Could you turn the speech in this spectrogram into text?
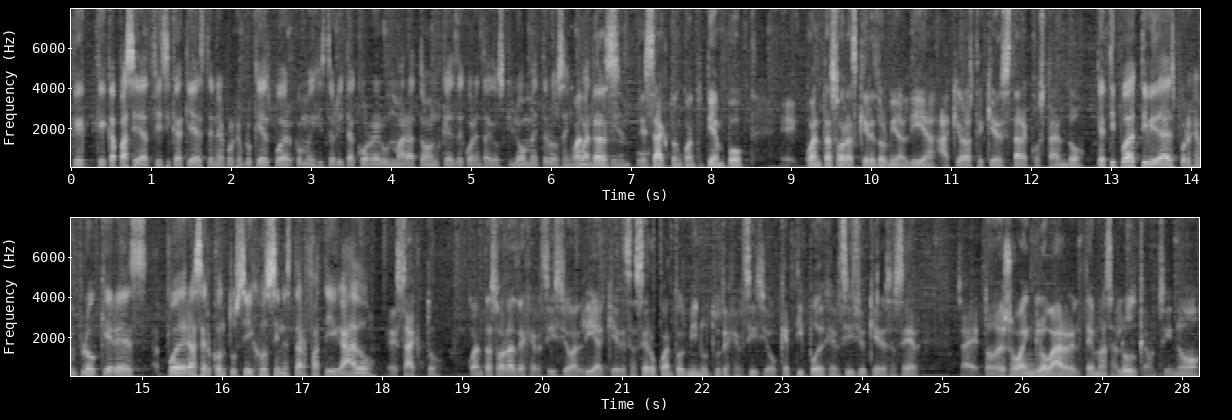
¿Qué, qué capacidad física quieres tener? Por ejemplo, ¿quieres poder, como dijiste ahorita, correr un maratón que es de 42 kilómetros? ¿En cuánto ¿Cuántas, tiempo? exacto, en cuánto tiempo? Eh, ¿Cuántas horas quieres dormir al día? ¿A qué horas te quieres estar acostando? ¿Qué tipo de actividades, por ejemplo, quieres poder hacer con tus hijos sin estar fatigado? Exacto. ¿Cuántas horas de ejercicio al día quieres hacer o cuántos minutos de ejercicio o qué tipo de ejercicio quieres hacer? O sea, eh, todo eso va a englobar el tema salud, cabrón. Si no,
